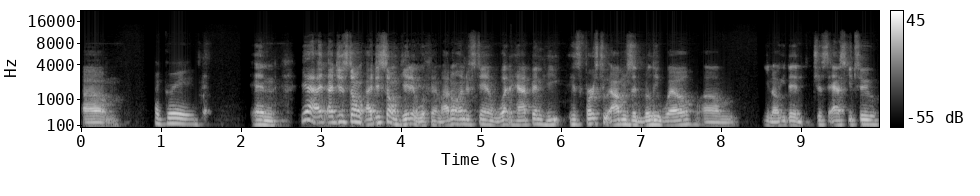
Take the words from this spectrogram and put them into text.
Um agreed. and yeah, I, I just don't I just don't get it with him. I don't understand what happened. He his first two albums did really well. Um, you know, he did Just Ask You To.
